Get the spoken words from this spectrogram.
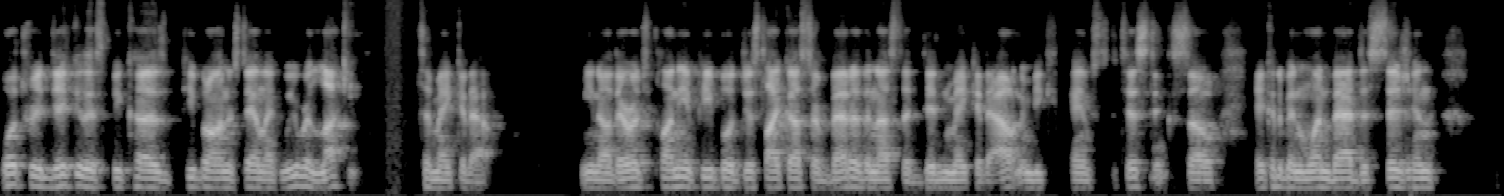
Well, it's ridiculous because people don't understand. Like we were lucky to make it out. You know, there was plenty of people just like us or better than us that didn't make it out and became statistics. So it could have been one bad decision,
